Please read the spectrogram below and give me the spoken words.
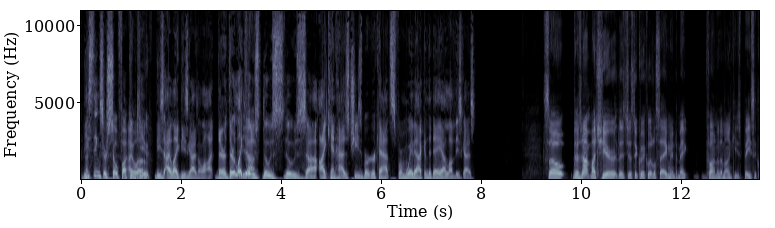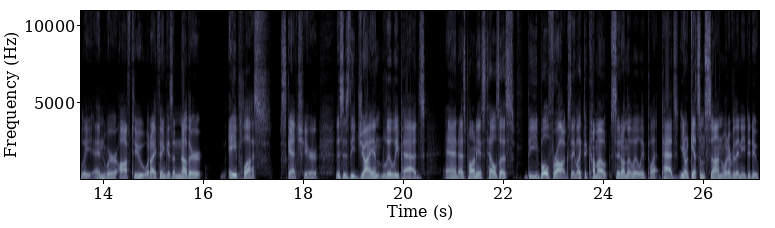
These things are so fucking cute. These I like these guys a lot. They're they're like Yeah. those those those uh, I can has cheeseburger cats from way back in the day. I love these guys. So there's not much here. There's just a quick little segment to make fun of the monkeys, basically, and we're off to what I think is another A plus sketch here. This is the giant lily pads, and as Pontius tells us, the bullfrogs they like to come out, sit on the lily pla- pads, you know, get some sun, whatever they need to do.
